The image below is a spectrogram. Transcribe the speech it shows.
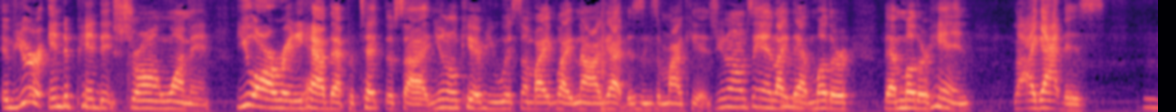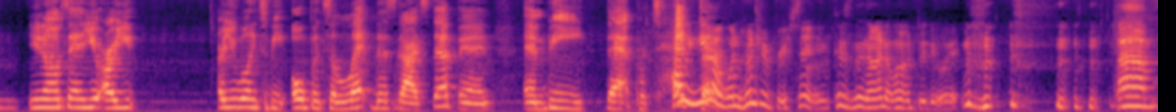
if you're an independent strong woman you already have that protective side. You don't care if you with somebody like nah i got this. These are my kids. You know what i'm saying? Like that mother that mother hen like, i got this. Mm. you know what i'm saying? You are you are you willing to be open to let this guy step in and be that protector Oh yeah, one hundred percent. Because then I don't want to do it. Um,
